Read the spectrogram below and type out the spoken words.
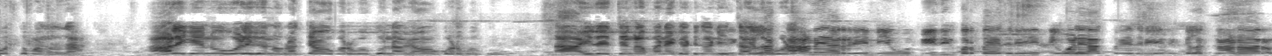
ಹೊತ್ತು ಬಂದದ. ಆಳಿಗೇನು ಹೋಳಿಗೇನು ರೊಕ್ಕ ಯಾವಾಗ ಬರ್ಬೇಕು ನಾವ್ ಯಾವಾಗ ಕೊಡ್ಬೇಕು? ನಾ ಐದೈದು ತಿಂಗಳ ಮನೆಗೆ ಇಟ್ಕೊಂಡು ಇದಕ್ಕೆಲ್ಲ ಕಾರಣ ಯಾರ್ರಿ? ನೀವು ಬೀದಿಗೆ ಬರ್ತಾ ಇದ್ರಿ ದಿವಾಳಿ ಆಗ್ತಾ ಇದ್ರಿ ಇದಕ್ಕೆಲ್ಲ ಕಾರಣ ಯಾರು?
